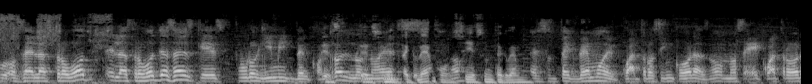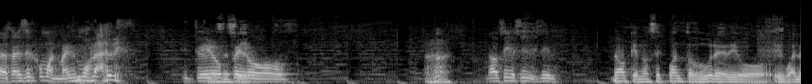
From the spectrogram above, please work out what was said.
O sea, el Astrobot, el Astrobot ya sabes que es puro gimmick del control, es, no, es no un es. tech demo, ¿no? sí, es un tech demo. Es un tech demo de 4 o 5 horas, ¿no? No sé, 4 horas, a ser como el Miles Morales. Y te digo, No sé si- pero. Ajá. No, sí, sí, sí. No, que no sé cuánto dure, digo, igual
